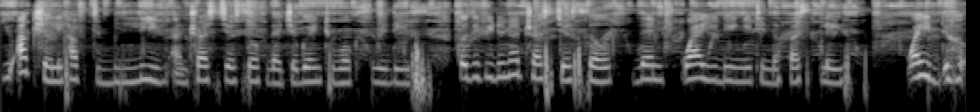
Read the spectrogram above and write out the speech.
You actually have to believe and trust yourself that you're going to walk through this. Because if you do not trust yourself, then why are you doing it in the first place? Why do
